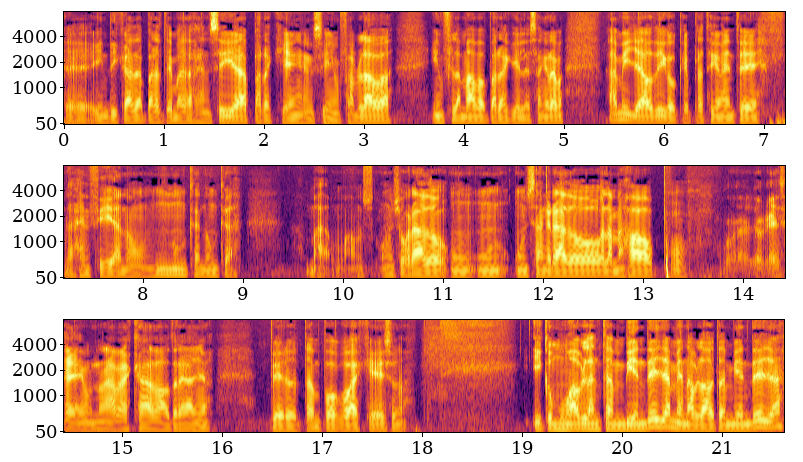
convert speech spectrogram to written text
eh, indicada para el tema de las encías, para quien se inflamaba, inflamaba para quien le sangraba. A mí ya os digo que prácticamente las encías no, nunca, nunca, un, sangrado, un, un, sangrado a lo mejor, yo qué sé, una vez cada dos o tres años, pero tampoco es que eso, ¿no? Y como hablan también de ella, me han hablado también de ella,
